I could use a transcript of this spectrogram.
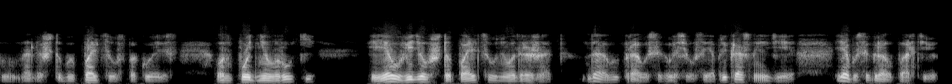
Ну, надо, чтобы пальцы успокоились. Он поднял руки, и я увидел, что пальцы у него дрожат. Да, вы правы, согласился я. Прекрасная идея. Я бы сыграл партию.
